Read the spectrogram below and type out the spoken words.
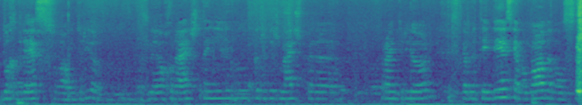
do regresso ao interior. Os neo-rurais têm ido cada vez mais para, para o interior. É uma tendência, é uma moda, não sei.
